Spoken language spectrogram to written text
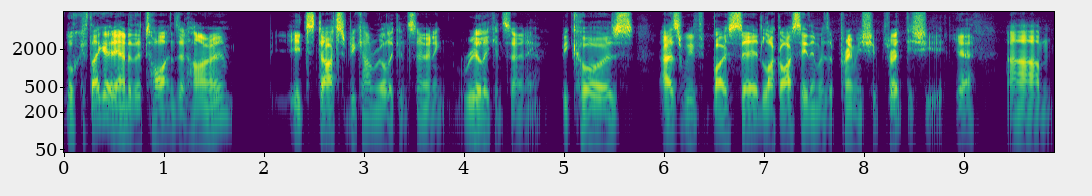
look, if they go down to the Titans at home, it starts to become really concerning, really concerning, Yeah. because as we've both said, like I see them as a premiership threat this year. Yeah, Um,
